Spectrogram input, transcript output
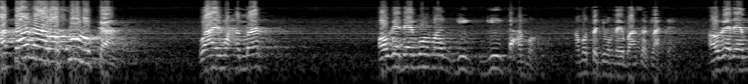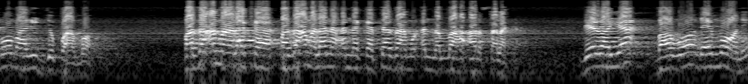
Atana Rasuluka. Wahai Muhammad. Orang demo mari pergi ke Amo. Amo terjemah dari bahasa Kelantan. Orang demo mari jumpa Amo. Faza'ama laka, faza'ama lana annaka tazamu anna Allah arsalaka. Dia raya bahawa demo ni,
